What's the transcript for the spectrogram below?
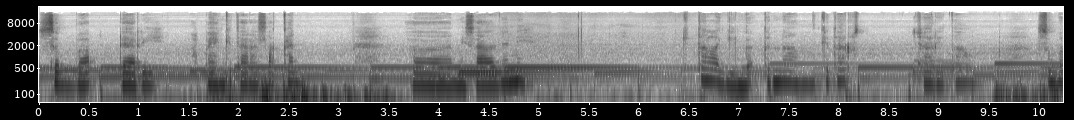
sebab dari apa yang kita rasakan. Uh, misalnya nih kita lagi nggak tenang kita harus cari tahu sebab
